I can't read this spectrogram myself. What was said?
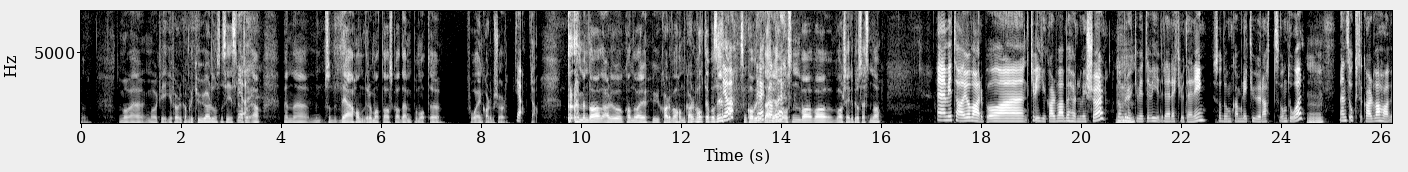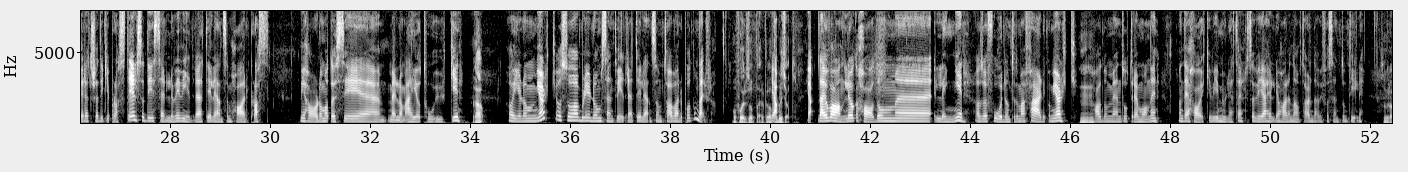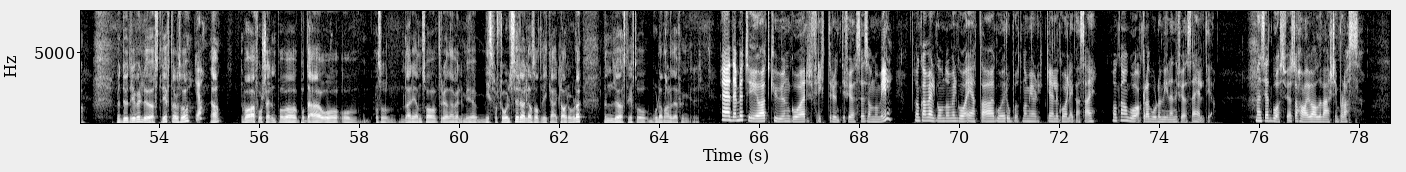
du må, må kvige før du kan bli ku, er det noe som sier. Ja. Altså, ja. Men, øh, men, så det handler om at da skal de på en måte få en kalv sjøl. Ja. Men da er det jo, kan det være hukalv og hannkalv, holdt jeg på å si, Ja, som kommer ut der igjen. Hvordan, hva, hva, hva skjer i prosessen da? eh, vi tar jo vare på eh, kvigekalva beholder vi sjøl. De mm. bruker vi til videre rekruttering, så de kan bli kuer igjen om to år. Mhm. Mens oksekalva har vi rett og slett ikke plass til, så de selger vi videre til en som har plass. Vi har dem hos oss i eh, mellom ei og to uker. Ja. og gir dem mjølk, og så blir de sendt videre til en som tar vare på dem derfra. og fôres opp derfra at Ja. det blir kjøtt. Ja, det er jo vanlig å ha dem eh, lenger, altså fôre dem til de er ferdig på mjølk. Mm. Ha dem med en to-tre måneder. Men det har ikke vi mulighet til, så vi er heldige og har en avtale der vi får sendt dem tidlig. Så bra. Men du driver løsdrift, er det så? Ja. Hva er forskjellen på, på deg og, og altså, Der igjen så tror jeg det er veldig mye misforståelser, eller altså at vi ikke er klar over det. Men løsdrift, hvordan er det det fungerer? Eh, det betyr jo at kuen går fritt rundt i fjøset som de vil. De kan velge om de vil gå og ete, gå i roboten og mjølke, eller gå og legge seg. Og kan gå akkurat hvor de vil hen i fjøset hele tida. Mens i et båsfjøs så har jo alle hver sin plass.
